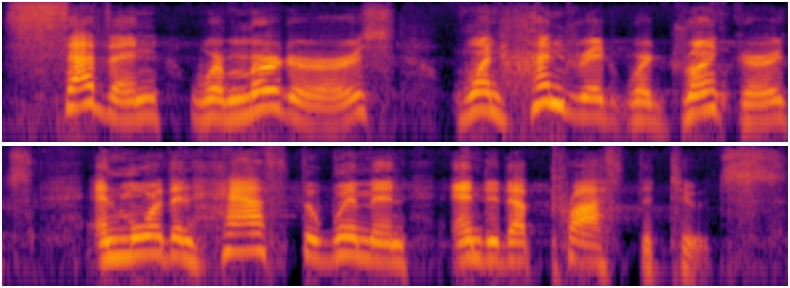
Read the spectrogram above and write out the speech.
Seven were murderers. 100 were drunkards. And more than half the women ended up prostitutes.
